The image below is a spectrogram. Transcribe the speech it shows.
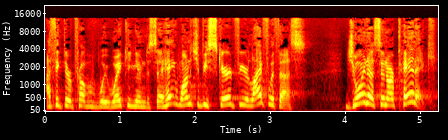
I think they were probably waking him to say, Hey, why don't you be scared for your life with us? Join us in our panic.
